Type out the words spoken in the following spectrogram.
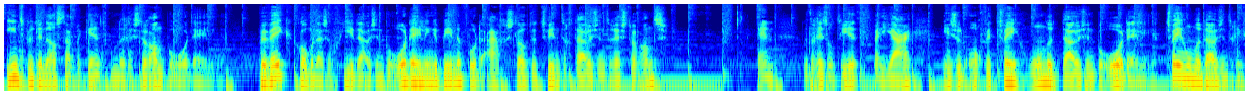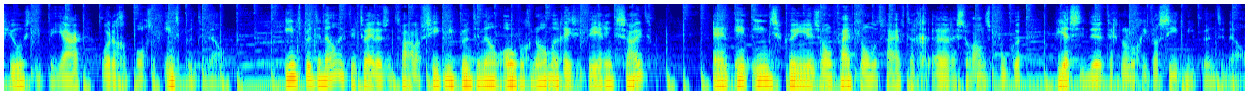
Eens.nl staat bekend om de restaurantbeoordelingen. Per week komen daar zo'n 4000 beoordelingen binnen voor de aangesloten 20.000 restaurants. En dat resulteert per jaar in zo'n ongeveer 200.000 beoordelingen. 200.000 reviews die per jaar worden gepost op Eens.nl. Eens.nl heeft in 2012 Seedme.nl overgenomen, een reserveringssite. En in Eens kun je zo'n 1550 uh, restaurants boeken via de technologie van Seedme.nl.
